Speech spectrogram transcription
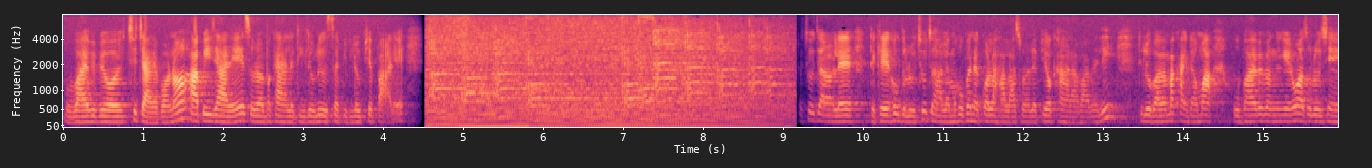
ဟိုဘာပဲပြောချစ်ကြတယ်ပေါ့နော်အားပေးကြတယ်ဆိုတော့မခံလည်းဒီလိုလေးကိုဆက်ပြီးလှုပ်ဖြစ်ပါတယ်ချို့ကြတော့လဲတကယ်ဟုတ်တယ်လို့ချို့ကြတော့လည်းမဟုတ်ဘဲနဲ့ကောလာဟာလာဆိုတော့လည်းပြောခံရတာပါပဲလေဒီလိုပါပဲမခိုင်တောင်မှဟိုဘာပဲငငယ်တော့ဆိုလို့ရှင်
